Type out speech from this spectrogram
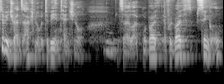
To be transactional, but to be intentional. And so like we're both if we're both single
